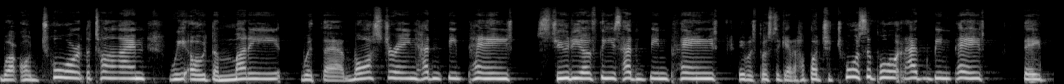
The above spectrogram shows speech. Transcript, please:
were on tour at the time. We owed them money with their mastering hadn't been paid. Studio fees hadn't been paid. They were supposed to get a bunch of tour support hadn't been paid. They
